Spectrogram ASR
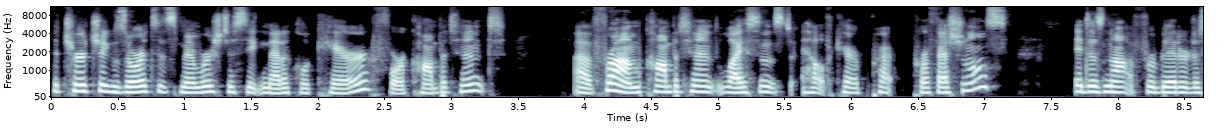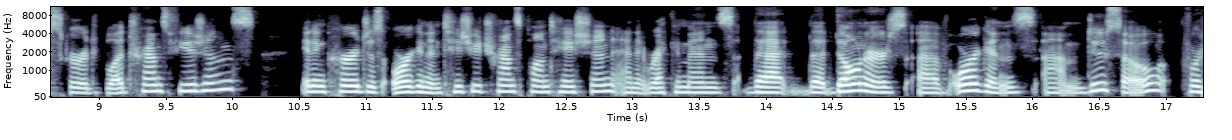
The church exhorts its members to seek medical care for competent, uh, from competent licensed healthcare pre- professionals. It does not forbid or discourage blood transfusions. It encourages organ and tissue transplantation, and it recommends that the donors of organs um, do so for,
